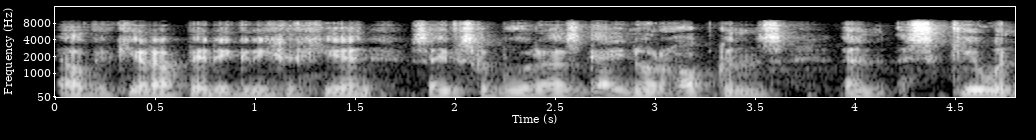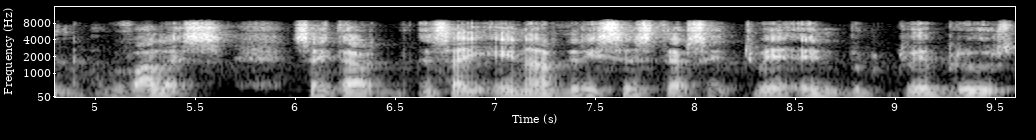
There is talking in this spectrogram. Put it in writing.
elke keer haar pedigree gegee, sy was gebore as Gaynor Hopkins in Skewen, Wallis. Sy, het haar, sy en haar drie sisters, sy twee, en twee broers,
